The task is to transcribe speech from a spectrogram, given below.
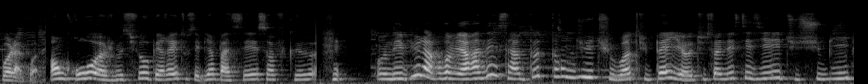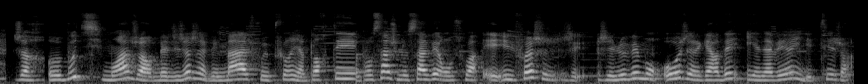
voilà quoi. En gros, je me suis fait opérer, tout s'est bien passé, sauf que Au début, la première année, c'est un peu tendu, tu vois. Tu payes, tu te fais anesthésier, tu subis. Genre, au bout de six mois, genre, ben déjà, j'avais mal, je pouvais plus rien porter. Pour ça, je le savais en soi. Et une fois, j'ai levé mon haut, j'ai regardé, il y en avait un, il était genre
